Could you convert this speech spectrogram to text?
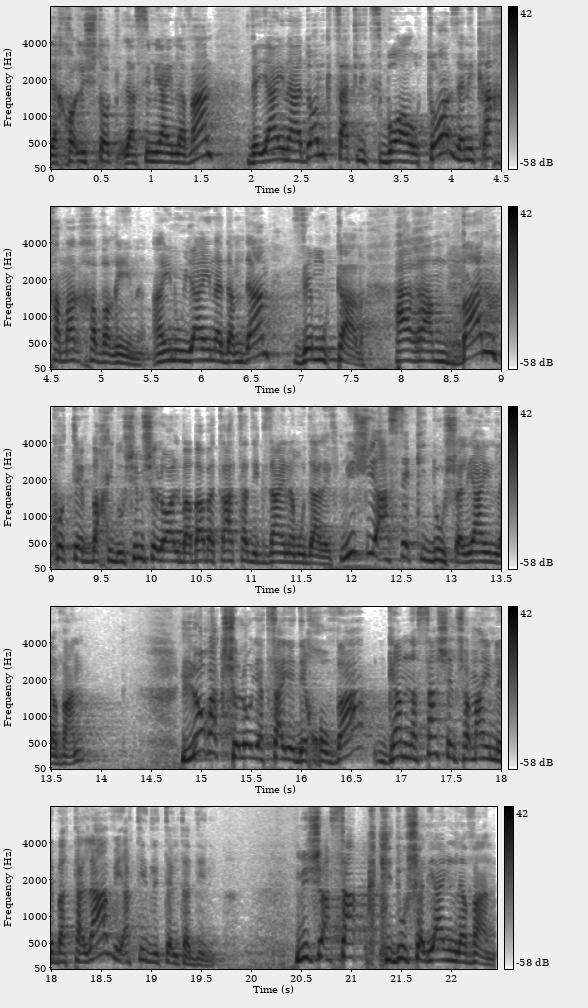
יכול לשתות, לשים יין לבן, ויין האדום, קצת לצבוע אותו, זה נקרא חמר חברין. היינו יין אדמדם, זה מותר. הרמב"ן כותב בחידושים שלו על בבא בתרא צדיק ז עמוד א', מי שיעשה קידוש על יין לבן, לא רק שלא יצא ידי חובה, גם נשא שם שמיים לבטלה ועתיד ליתן את הדין. מי שעשה קידוש על יין לבן.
